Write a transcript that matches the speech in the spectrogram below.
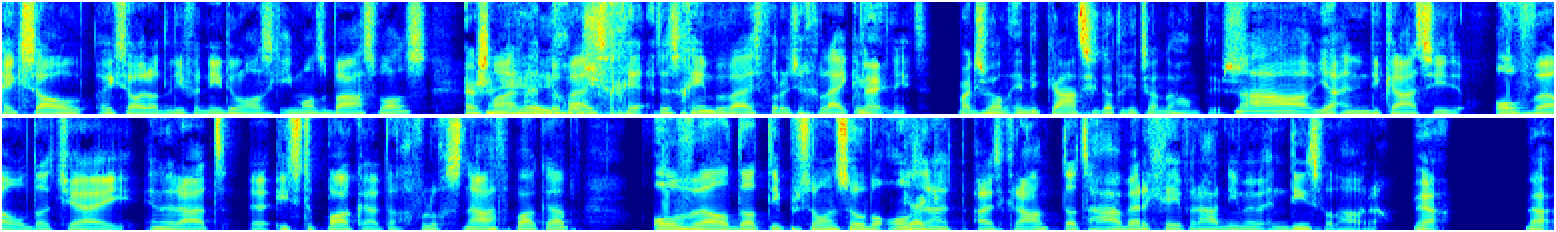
Ik zou, ik zou dat liever niet doen als ik iemands baas was. Er zijn maar regels... het, bewijs, het is geen bewijs voor dat je gelijk hebt of niet. Maar het is wel een indicatie dat er iets aan de hand is. Nou ja, een indicatie ofwel dat jij inderdaad uh, iets te pakken hebt, een gevoelige snaar te pakken hebt. Ofwel dat die persoon zoveel onzin uit, uitkraamt dat haar werkgever haar niet meer in dienst wil houden. Ja, nou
